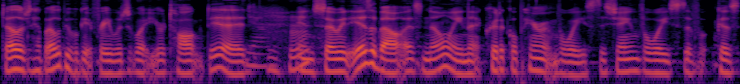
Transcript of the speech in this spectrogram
to others and help other people get free, which is what your talk did. Yeah. Mm-hmm. And so it is about us knowing that critical parent voice, the shame voice, because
